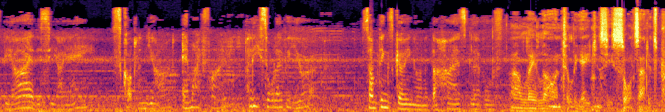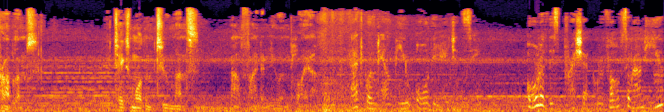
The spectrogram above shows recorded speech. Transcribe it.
FBI, the CIA, Scotland Yard, MI5, police all over Europe. Something's going on at the highest levels. I'll lay low until the agency sorts out its problems. It takes more than two months, I'll find a new employer. That won't help you or the agency. All of this pressure revolves around you.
